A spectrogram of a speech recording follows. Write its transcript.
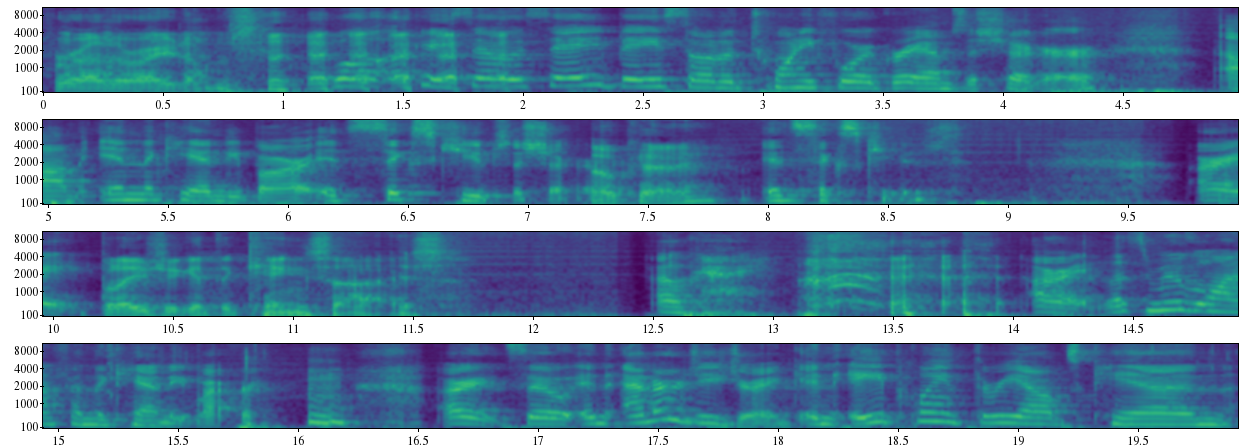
for other items. well, okay, so say based on a 24 grams of sugar um, in the candy bar, it's six cubes of sugar. okay. It's six cubes. All right. But I usually get the king size. Okay. All right. Let's move on from the candy bar. All right. So, an energy drink, an 8.3 ounce can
